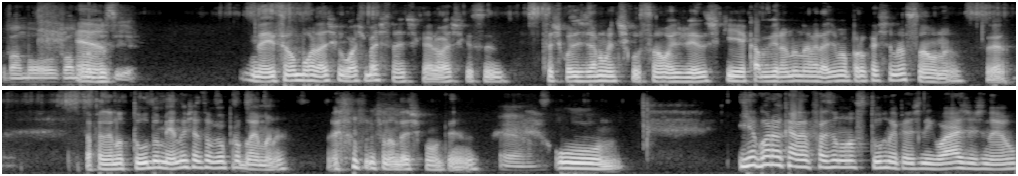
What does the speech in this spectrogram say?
Vamos, vamos é. produzir. Né, Isso é uma abordagem que eu gosto bastante, cara. Eu acho que isso- essas coisas geram uma discussão, às vezes, que acaba virando, na verdade, uma procrastinação, né? Você está fazendo tudo menos resolver o problema, né? No final das contas. né? É. O... E agora, cara, fazendo nosso tour né, pelas linguagens, né? O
